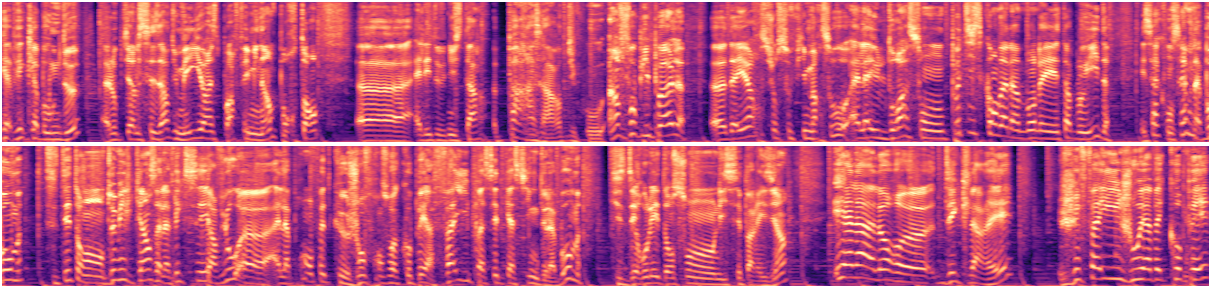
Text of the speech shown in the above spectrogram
Et avec la Boom 2, elle obtient le César du meilleur espoir féminin. Pourtant, euh, elle est devenue star par hasard, du coup. Info People, euh, d'ailleurs, sur Sophie Marceau, elle a eu le droit à son petit scandale hein, dans les tabloïds. Et ça concerne la Boom. C'était en 2015, elle a vexé interview. euh, elle apprend en fait que Jean-François Copé a failli passer le casting de la Boom, qui se déroulait dans son lycée parisien. Et elle a alors euh, déclaré J'ai failli jouer avec Copé.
